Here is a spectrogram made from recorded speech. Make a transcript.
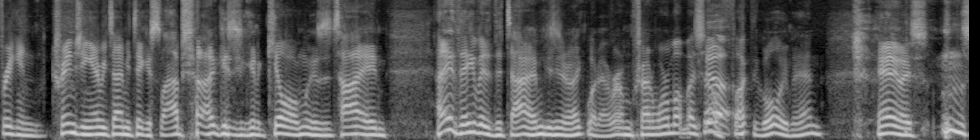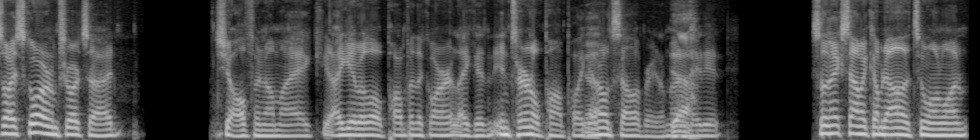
freaking cringing every time you take a slap shot because you're going to kill him because it's high. And I didn't think of it at the time because you're like, whatever. I'm trying to warm up myself. Fuck the goalie, man. Anyways, so I score on him short side. Shelf and I'm like, I give a little pump in the corner, like an internal pump. Like I don't celebrate. I'm not Yeah. an idiot. So the next time I come down to the two on one,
